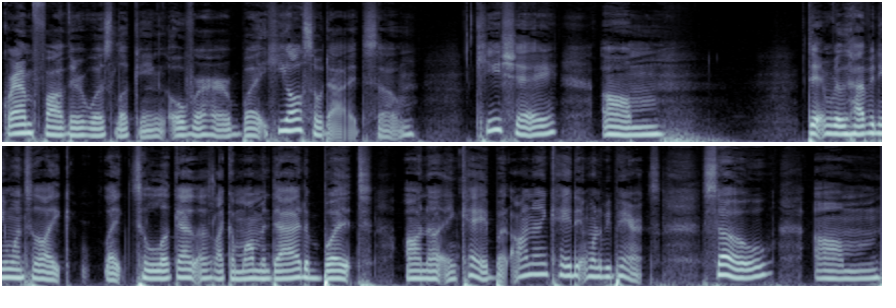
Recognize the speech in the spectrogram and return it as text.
grandfather was looking over her, but he also died. So Keisha um didn't really have anyone to like like to look at as like a mom and dad, but Anna and Kay. But Anna and Kay didn't want to be parents. So um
